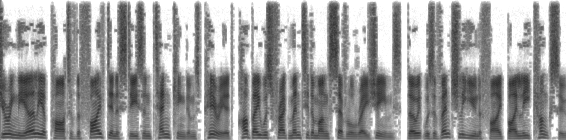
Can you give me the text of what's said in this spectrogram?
During the earlier part of the Five Dynasties and Ten Kingdoms period, Hebei was fragmented among several regimes, though it was eventually unified by Li Cunxu,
